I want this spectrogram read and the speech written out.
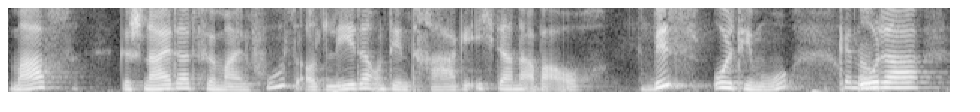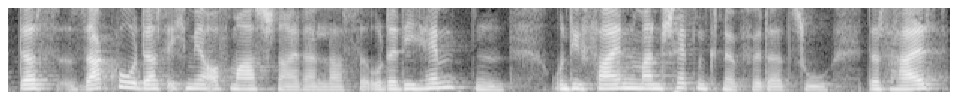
maßgeschneidert für meinen Fuß aus Leder und den trage ich dann aber auch bis Ultimo. Genau. Oder das Sakko, das ich mir auf Maß schneidern lasse. Oder die Hemden und die feinen Manschettenknöpfe dazu. Das heißt,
